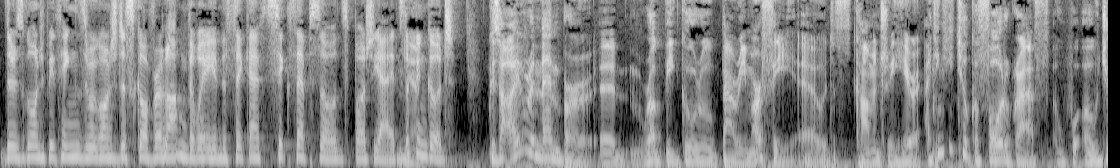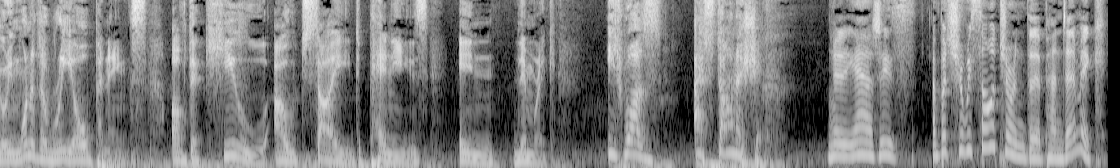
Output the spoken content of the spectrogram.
there's going to be things we're going to discover along the way in the six, six episodes. But yeah, it's looking good. Because I remember um, rugby guru Barry Murphy, uh, with his commentary here. I think he took a photograph w- during one of the reopenings of the queue outside Penneys in Limerick. it was astonishing. Yeah, Yeah, it is. Uh, But sure, we saw it during the pandemic.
